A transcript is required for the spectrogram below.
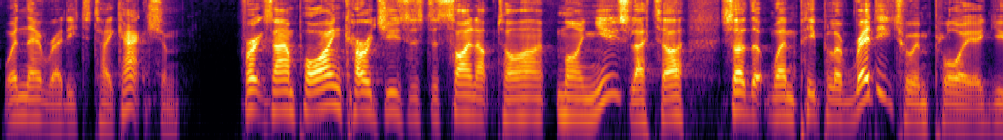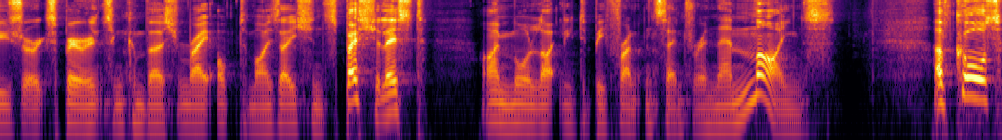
when they're ready to take action. For example, I encourage users to sign up to my newsletter so that when people are ready to employ a user experience and conversion rate optimization specialist, I'm more likely to be front and center in their minds. Of course,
